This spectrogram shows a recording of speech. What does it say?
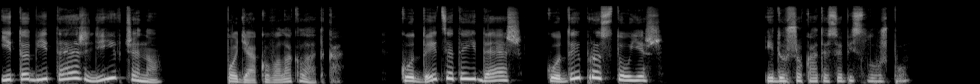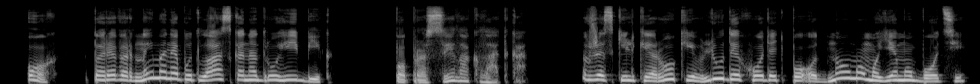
І тобі теж, дівчино, подякувала кладка. Куди це ти йдеш? Куди простуєш? Іду шукати собі службу. Ох, переверни мене, будь ласка, на другий бік, попросила кладка. Вже скільки років люди ходять по одному моєму боці,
